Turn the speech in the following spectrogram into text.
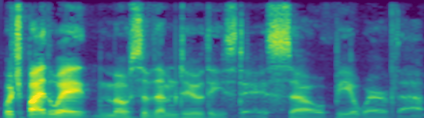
which by the way, most of them do these days, so be aware of that.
